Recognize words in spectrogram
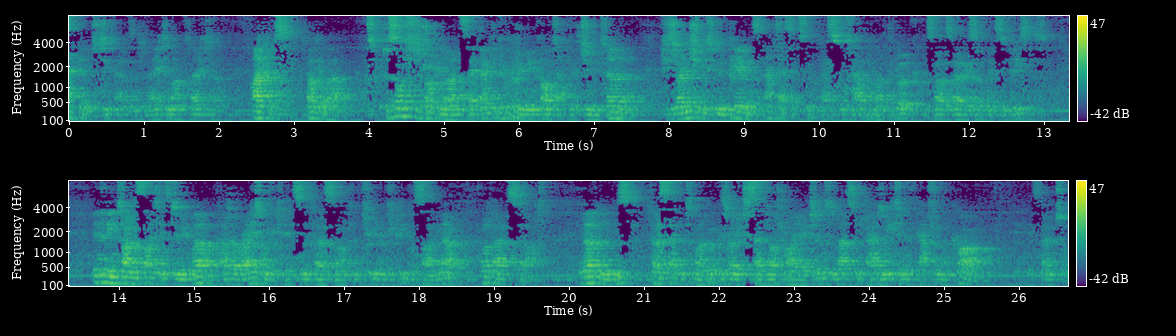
2nd, 2008, a month later. Hi Chris, hope you're well. Just wanted to drop you a line and say thank you for putting me in contact with June Turner. She's arranging to do appearance at Essex Book Festival to help promote the book, as well as various other bits and pieces. In the meantime, the site is doing well. I've had over 800 hits in the first month and 300 people signing up. Not a bad start. In other news, first second to my book is ready to send off my agent, and last week I had a meeting with Catherine his mentor.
